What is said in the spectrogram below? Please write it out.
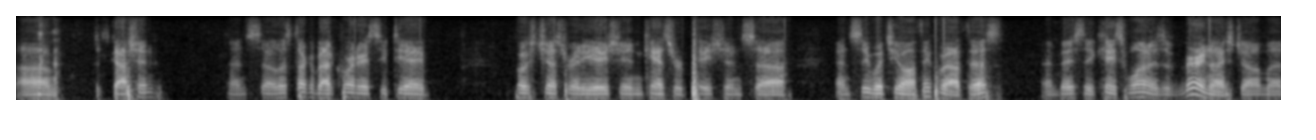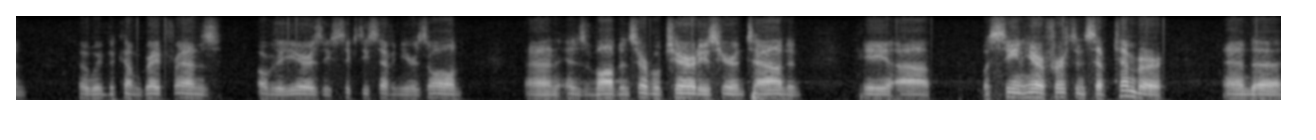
um, discussion. And so let's talk about coronary CTA, post-chest radiation, cancer patients, uh, and see what you all think about this. And basically, case one is a very nice gentleman who we've become great friends over the years. He's 67 years old and is involved in several charities here in town. And he uh, was seen here first in September, and uh,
